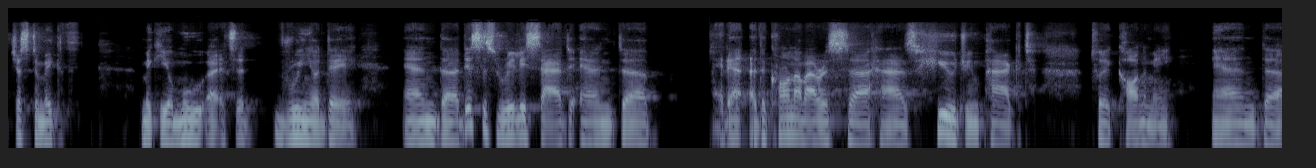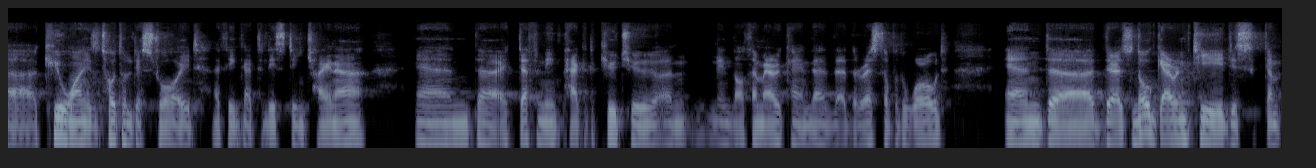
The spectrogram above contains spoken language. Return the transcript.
just to make make your move. Uh, it's a, ruin your day, and uh, this is really sad. And the coronavirus has huge impact to economy, and Q1 is totally destroyed. I think at least in China and uh, it definitely impacted Q2 um, in North America and the, rest of the world. And uh, there's no guarantee this can,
